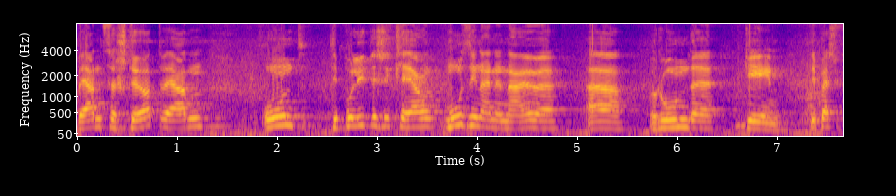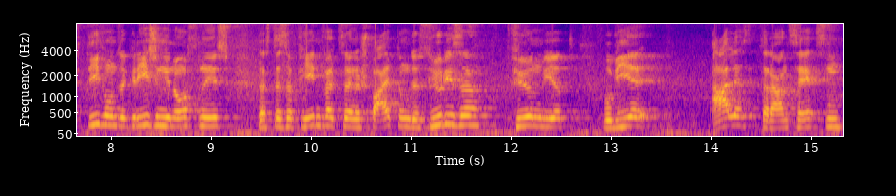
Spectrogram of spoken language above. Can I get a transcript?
werden zerstört werden und die politische Klärung muss in eine neue äh, Runde gehen. Die Perspektive unserer griechischen Genossen ist, dass das auf jeden Fall zu einer Spaltung der Syriza führen wird, wo wir alles daran setzen,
